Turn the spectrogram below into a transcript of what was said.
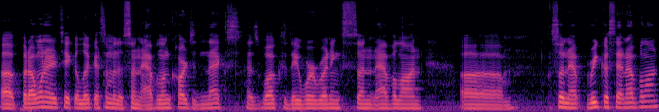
Uh, but I wanted to take a look at some of the Sunavalon cards next as well because they were running Sunavalon, um, Sun Av- Rikka Sun Avalon.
